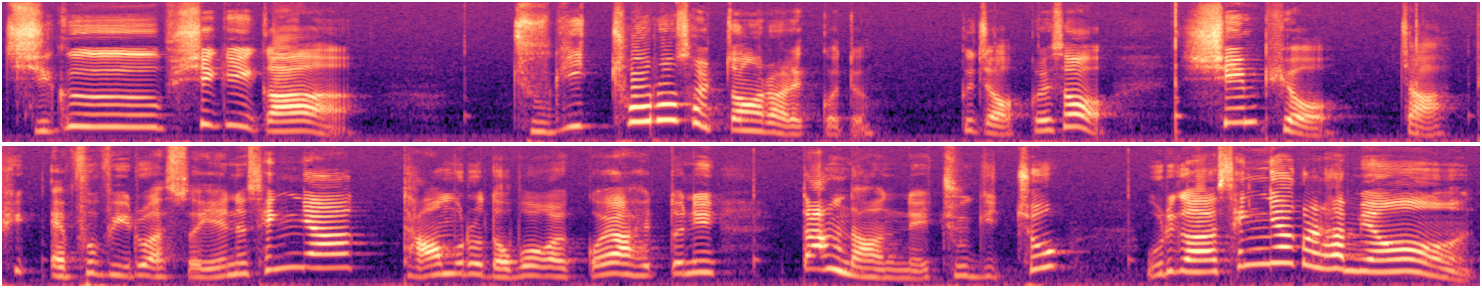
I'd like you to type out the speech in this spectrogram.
지급 시기가 주기 초로 설정을 하랬거든. 그죠? 그래서 쉼표 자 P, FB로 왔어. 얘는 생략 다음으로 넘어갈 거야 했더니 딱 나왔네. 주기초. 우리가 생략을 하면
